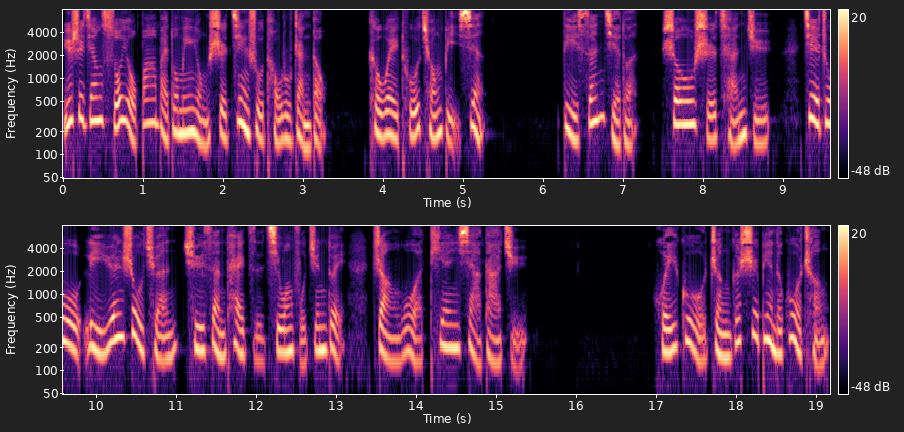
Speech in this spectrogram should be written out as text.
于是将所有八百多名勇士尽数投入战斗，可谓图穷匕现。第三阶段收拾残局，借助李渊授权驱散太子齐王府军队，掌握天下大局。回顾整个事变的过程，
